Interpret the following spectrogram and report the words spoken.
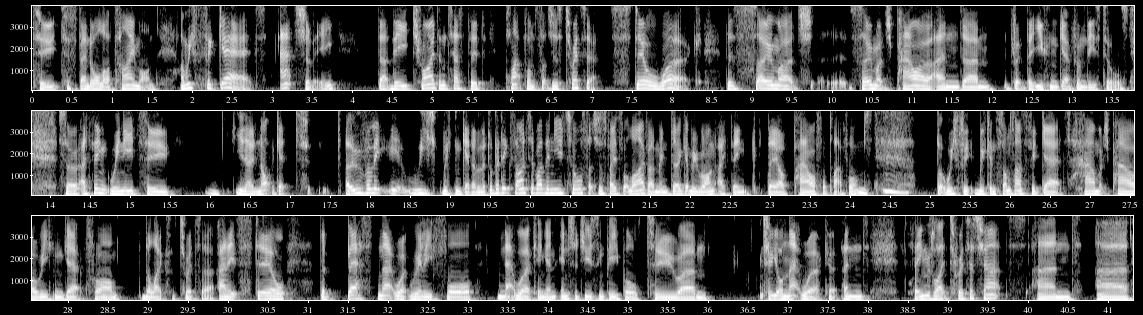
to to spend all our time on and we forget actually that the tried and tested platforms such as Twitter still work. There's so much, so much power and um, that you can get from these tools. So I think we need to, you know, not get overly. We we can get a little bit excited by the new tools such as Facebook Live. I mean, don't get me wrong. I think they are powerful platforms, but we we can sometimes forget how much power we can get from the likes of Twitter, and it's still the best network really for networking and introducing people to um, to your network and things like Twitter chats and uh,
